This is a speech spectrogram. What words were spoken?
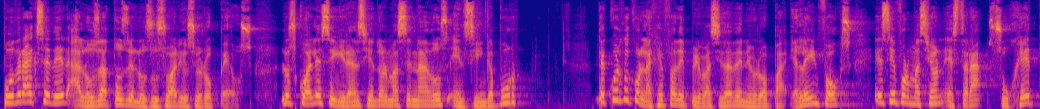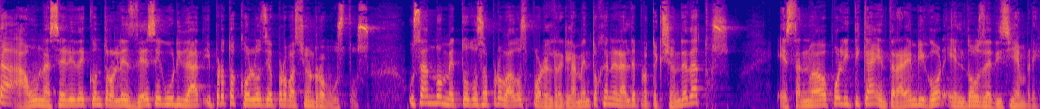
podrá acceder a los datos de los usuarios europeos, los cuales seguirán siendo almacenados en Singapur. De acuerdo con la jefa de privacidad en Europa, Elaine Fox, esta información estará sujeta a una serie de controles de seguridad y protocolos de aprobación robustos, usando métodos aprobados por el Reglamento General de Protección de Datos. Esta nueva política entrará en vigor el 2 de diciembre.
